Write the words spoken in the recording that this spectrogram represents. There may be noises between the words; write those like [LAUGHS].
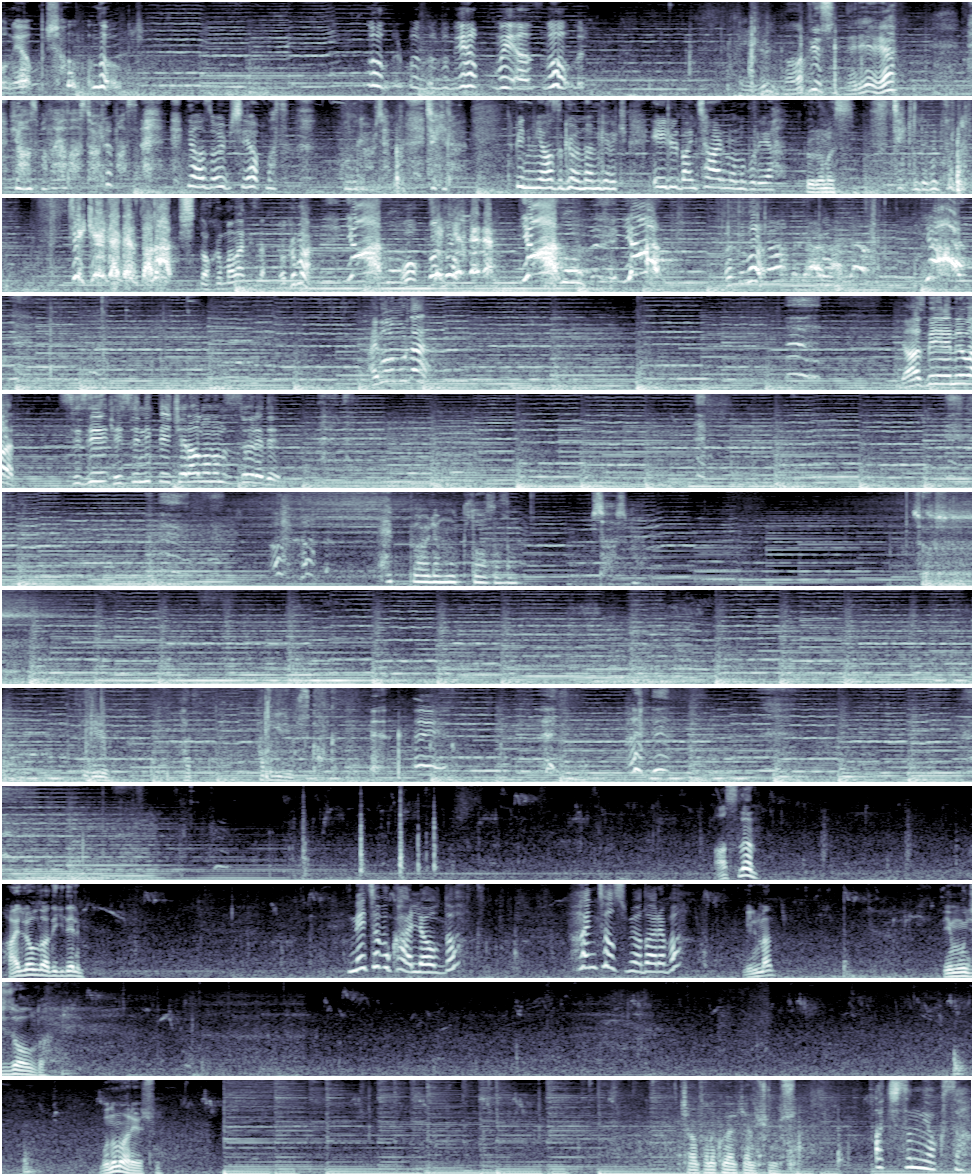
bunu yapmış olma ne olur. Ne olur bana bunu yapma Yaz ne olur. Eylül ne yapıyorsun? Nereye ya? Yaz bana yalan söylemez. Yaz öyle bir şey yapmaz. Onu göreceğim. Çekil. Benim Yaz'ı görmem gerek. Eylül ben çağırın onu buraya. Göremezsin. Çekil dedim sana. Çekil dedim sana. Şşt dokunma lan kıza. Dokunma. Yaz! Hoppa, Çekil dedim. Yaz! Yaz! Dokunma. Yaz! Kaybolun buradan. Yaz Bey'in emri var. Sizi kesinlikle içeri almamamızı söyledi. Hep böyle mutlu olalım. Aslım. Halloldu hadi gidelim. Ne çabuk halloldu. Hani çalışmıyordu araba? Bilmem. Bir mucize oldu. Bunu mu arıyorsun? Çantana koyarken düşünmüşsün. Açtın yoksa.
